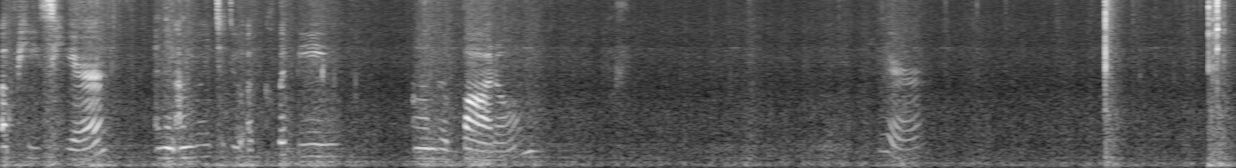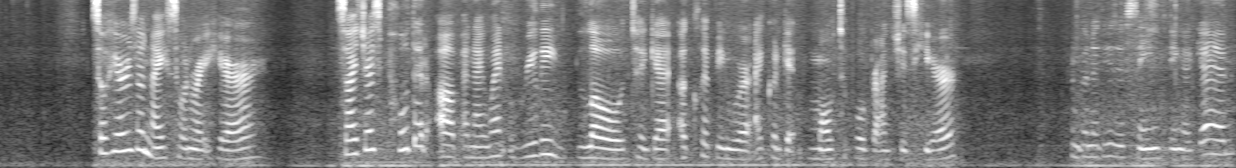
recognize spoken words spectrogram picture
a piece here and then I'm going to do a clipping on the bottom. So here's a nice one right here. So I just pulled it up and I went really low to get a clipping where I could get multiple branches here. I'm gonna do the same thing again,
